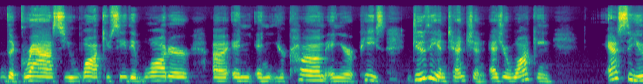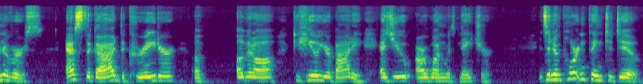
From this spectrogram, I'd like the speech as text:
the grass, you walk, you see the water, uh, and and you're calm and you're at peace. Do the intention as you're walking. Ask the universe Ask the God, the creator of, of it all, to heal your body as you are one with nature. It's an important thing to do.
